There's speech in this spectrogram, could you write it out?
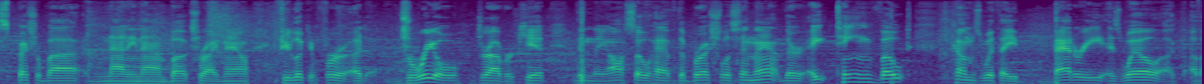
special buy 99 bucks right now. If you're looking for a drill driver kit then they also have the brushless in that. They're 18 volt comes with a battery as well a, a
